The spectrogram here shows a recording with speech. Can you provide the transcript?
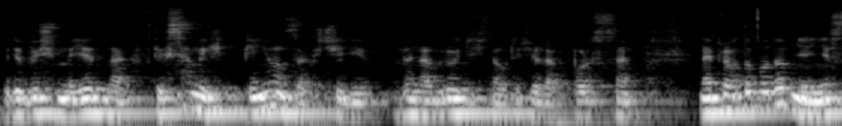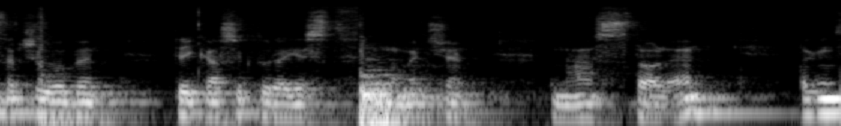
Gdybyśmy jednak w tych samych pieniądzach chcieli wynagrodzić nauczyciela w Polsce, najprawdopodobniej nie starczyłoby tej kasy, która jest w tym momencie na stole. Tak więc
